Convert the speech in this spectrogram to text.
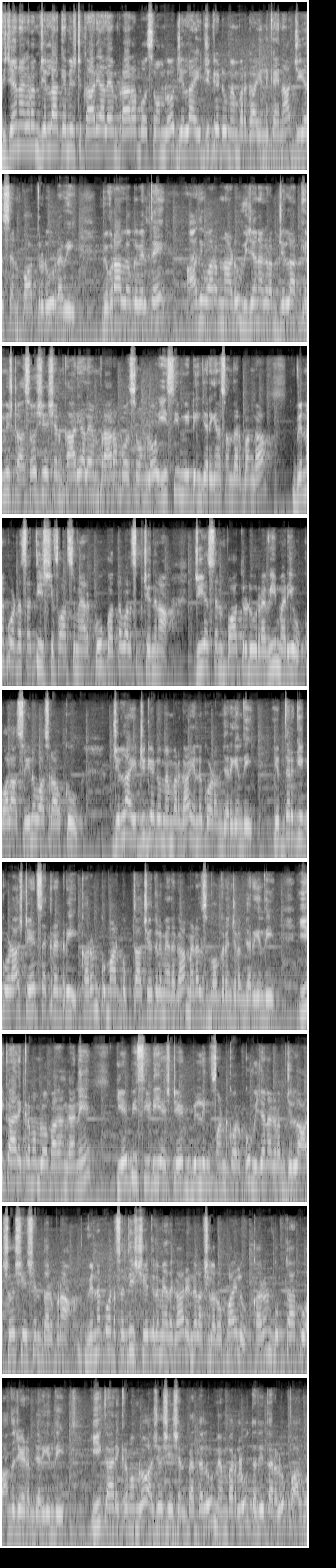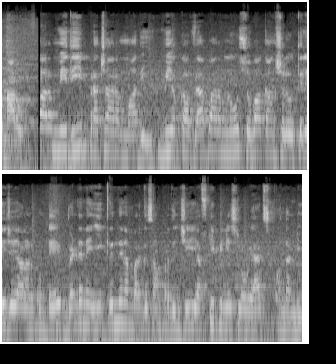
విజయనగరం జిల్లా కెమిస్ట్ కార్యాలయం ప్రారంభోత్సవంలో జిల్లా ఎడ్యుకేటివ్ మెంబర్గా ఎన్నికైన జిఎస్ఎన్ పాత్రుడు రవి. వివరాల్లోకి వెళ్తే ఆదివారం నాడు విజయనగరం జిల్లా కెమిస్ట్ అసోసియేషన్ కార్యాలయం ప్రారంభోత్సవంలో ఈసీ మీటింగ్ జరిగిన సందర్భంగా విన్నకోట సతీష్ సిఫార్సు మేరకు కొత్త వలసకు చెందిన జిఎస్ఎన్ పాత్రుడు రవి మరియు కోలా శ్రీనివాసరావుకు జిల్లా ఎడ్యుకేటివ్ మెంబర్గా ఎన్నుకోవడం జరిగింది. ఇద్దరికీ కూడా స్టేట్ సెక్రటరీ కరుణ్ కుమార్ గుప్తా చేతుల మీదుగా మెడల్స్ బహుకరించడం జరిగింది. ఈ కార్యక్రమంలో భాగంగానే ఏపీసీడీఏ స్టేట్ బిల్డింగ్ ఫండ్ కొరకు విజయనగరం జిల్లా అసోసియేషన్ తరపున విన్నకోట సతీష్ చేతుల మీదుగా రెండు లక్షల రూపాయలు కరుణ్ గుప్తాకు అందజేయడం జరిగింది. ఈ కార్యక్రమంలో అసోసియేషన్ పెద్దలు మెంబర్లు తదితరులు పాల్గొన్నారు. వ్యాపారం మీది ప్రచారం మాది. మీ యొక్క వ్యాపారంను శుభాకాంక్షలు తెలియజేయాలనుకుంటే వెంటనే ఈ క్రింది నంబర్కి సంప్రదించి ఎఫ్టీపీ న్యూస్లో యాడ్స్ పొందండి.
